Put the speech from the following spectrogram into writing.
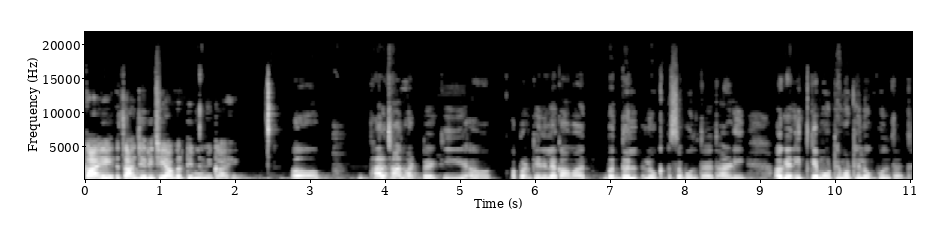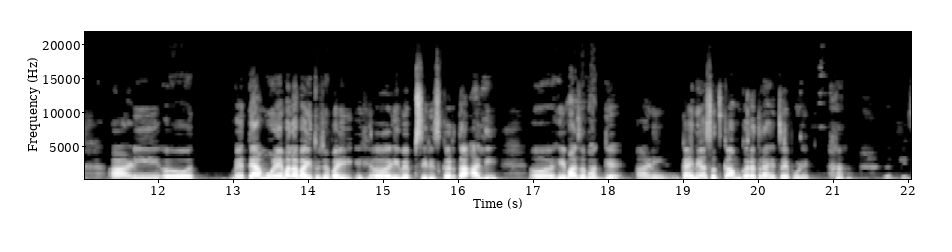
काय साजेरीची यावरती भूमिका आहे? फार छान वाटतंय की आपण केलेल्या कामाबद्दल लोक असं बोलत आहेत आणि अगेन इतके मोठे मोठे लोक बोलत आहेत आणि त्यामुळे मला बाई तुझ्या बाई ही वेबसिरीज करता आली. हे माझं भाग्य आहे. आणि काही नाही असंच काम करत राहायचं आहे पुढे. नक्कीच.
